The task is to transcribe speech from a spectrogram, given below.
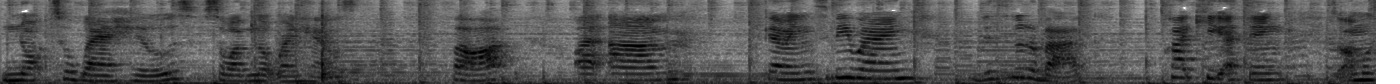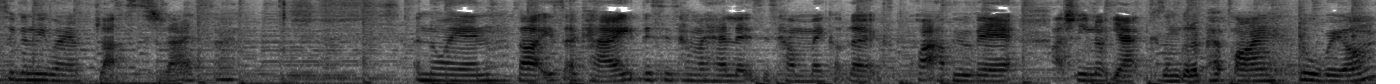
not to wear heels so I'm not wearing heels. But I am going to be wearing this little bag. Quite cute I think. So I'm also to be wearing flats today so annoying, but it's okay. This is how my hair looks, this is how my makeup looks. Quite happy with it. Actually not yet, because I'm gonna put my jewelry on.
